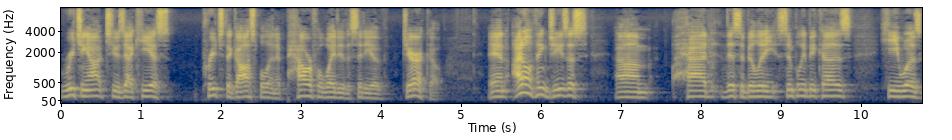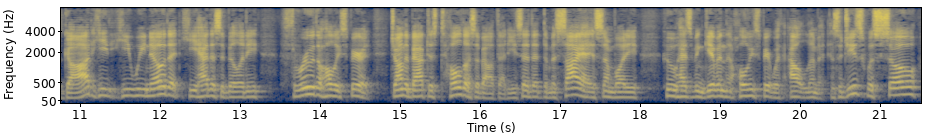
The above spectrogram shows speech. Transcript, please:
reaching out to Zacchaeus, preach the gospel in a powerful way to the city of Jericho. And I don't think Jesus um, had this ability simply because he was God. He, he, we know that he had this ability through the Holy Spirit. John the Baptist told us about that. He said that the Messiah is somebody who has been given the Holy Spirit without limit. And so Jesus was so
